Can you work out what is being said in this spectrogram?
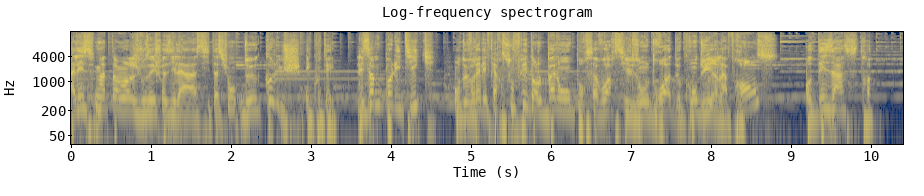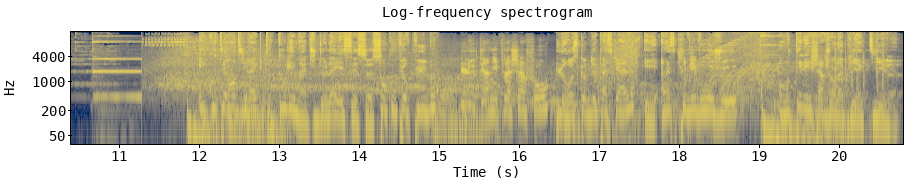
Allez, ce matin, je vous ai choisi la citation de Coluche. Écoutez, les hommes politiques, on devrait les faire souffler dans le ballon pour savoir s'ils ont le droit de conduire la France au désastre. Écoutez en direct tous les matchs de l'ASSE sans coupure pub, le dernier flash info, l'horoscope de Pascal et inscrivez-vous au jeu en téléchargeant l'appli active.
